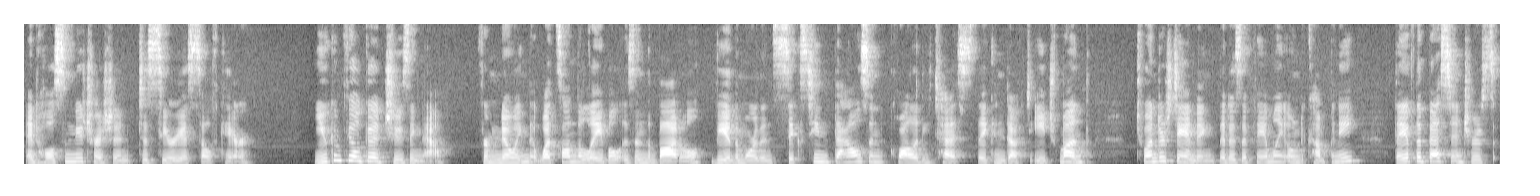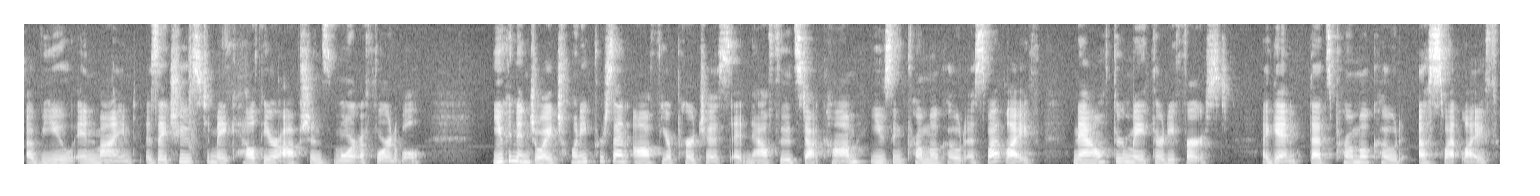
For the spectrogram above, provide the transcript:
and wholesome nutrition to serious self care. You can feel good choosing Now from knowing that what's on the label is in the bottle via the more than 16,000 quality tests they conduct each month, to understanding that as a family owned company, they have the best interests of you in mind as they choose to make healthier options more affordable. You can enjoy 20% off your purchase at nowfoods.com using promo code ASweatLife now through May 31st. Again, that's promo code ASweatLife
